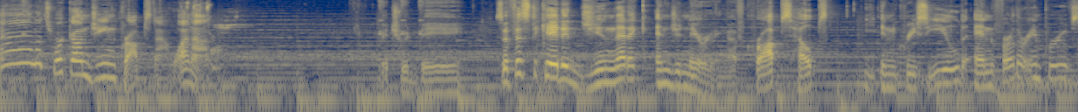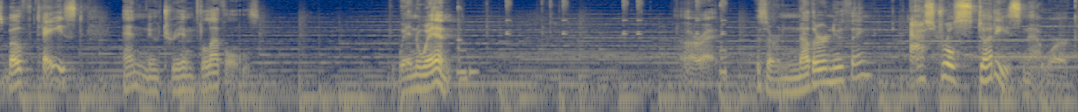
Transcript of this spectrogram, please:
Uh, let's work on gene crops now. Why not? Which would be... Sophisticated genetic engineering of crops helps increase yield and further improves both taste and nutrient levels. Win-win. Alright. Is there another new thing? Astral Studies Network.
